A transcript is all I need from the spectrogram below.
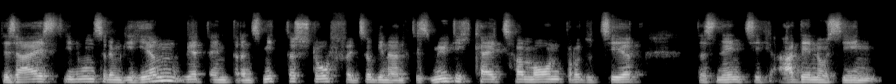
Das heißt, in unserem Gehirn wird ein Transmitterstoff, ein sogenanntes Müdigkeitshormon produziert. Das nennt sich Adenosin.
